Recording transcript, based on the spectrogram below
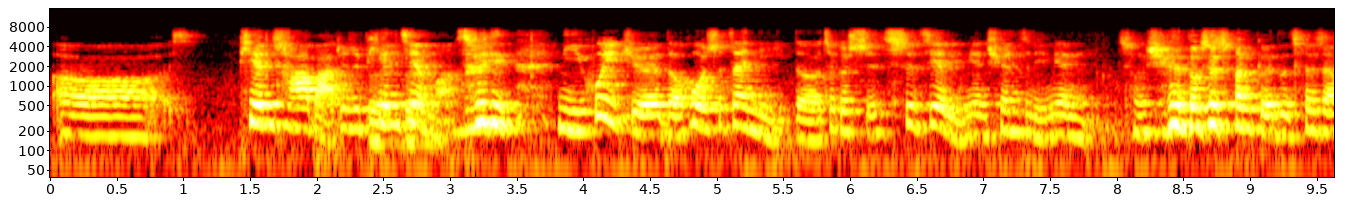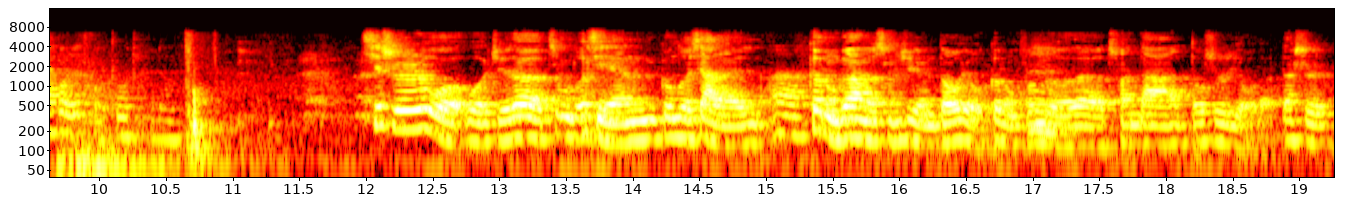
呃偏差吧，就是偏见嘛，所以你会觉得，或者是在你的这个世世界里面圈子里面，程序员都是穿格子衬衫或者头秃秃的。其实我我觉得这么多年工作下来，嗯各种各样的程序员都有各种风格的穿搭都是有的，但是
